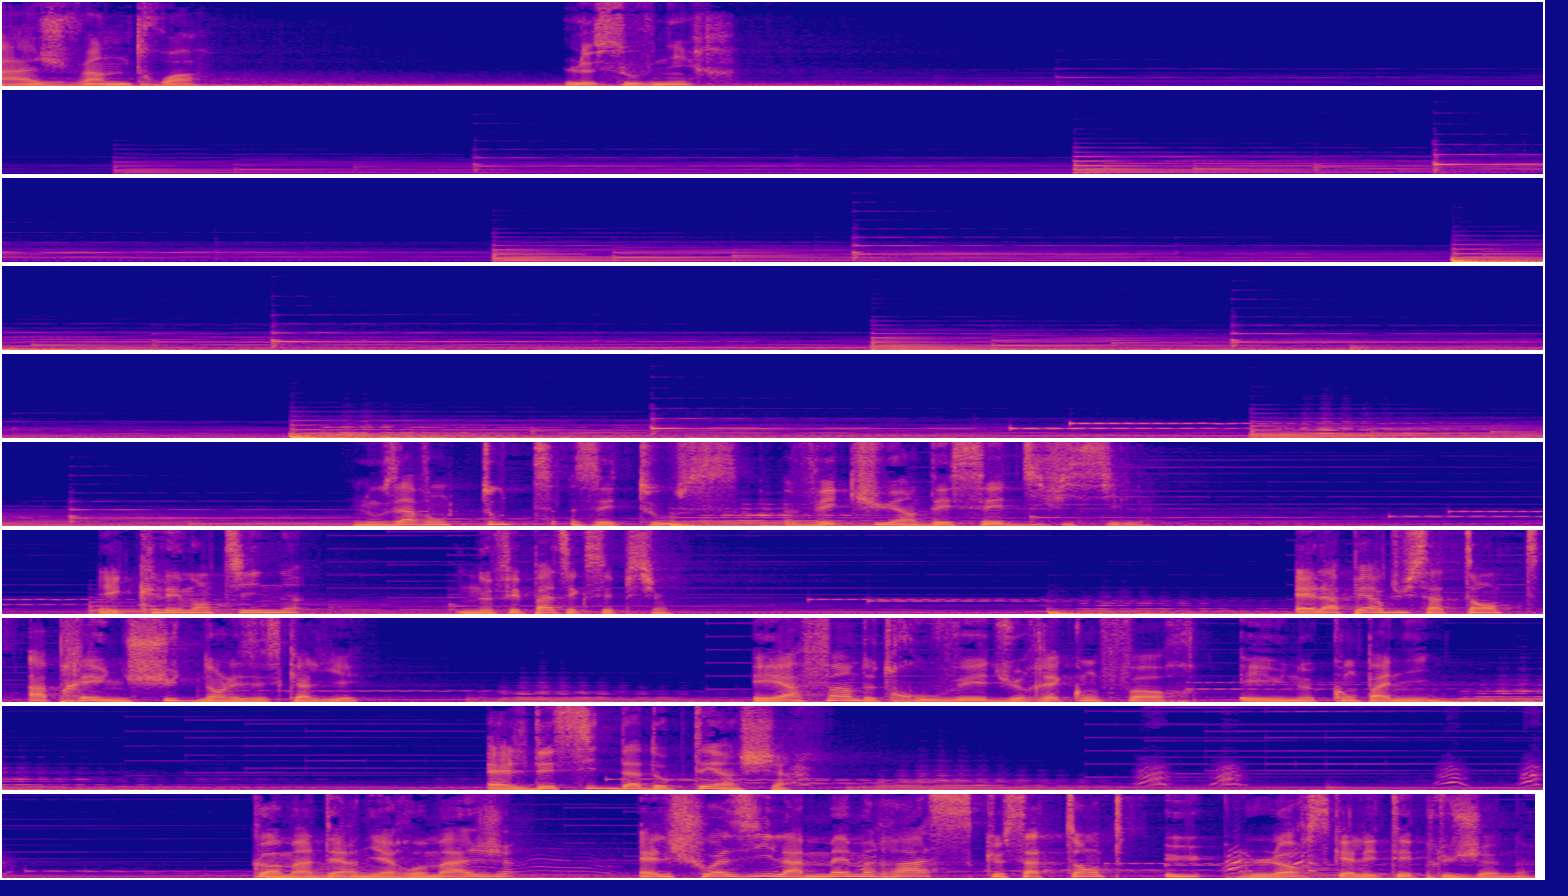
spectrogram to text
Page 23 Le souvenir. Nous avons toutes et tous vécu un décès difficile. Et Clémentine ne fait pas exception. Elle a perdu sa tante après une chute dans les escaliers. Et afin de trouver du réconfort et une compagnie, elle décide d'adopter un chien. Comme un dernier hommage, elle choisit la même race que sa tante eut lorsqu'elle était plus jeune.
